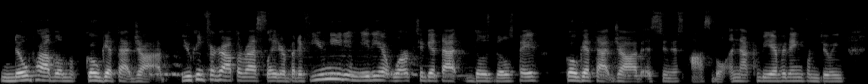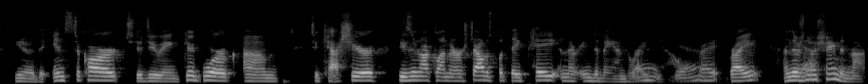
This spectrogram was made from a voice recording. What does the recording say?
no problem go get that job you can figure out the rest later but if you need immediate work to get that those bills paid go get that job as soon as possible and that could be everything from doing you know the instacart to doing gig work um, to cashier these are not glamorous jobs but they pay and they're in demand right, now Yeah. Right. right and there's Yeah. no shame in that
